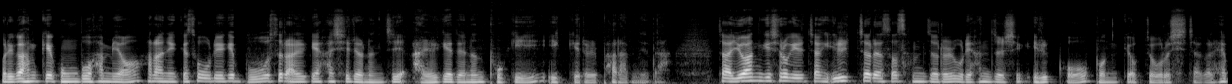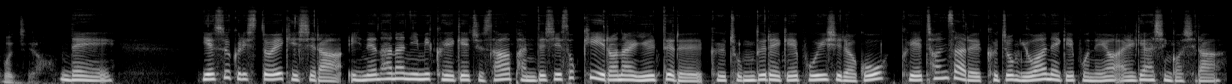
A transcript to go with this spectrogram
우리가 함께 공부하며 하나님께서 우리에게 무엇을 알게 하시려는지 알게 되는 복이 있기를 바랍니다. 자, 요한계시록 1장 1절에서 3절을 우리 한 절씩 읽고 본격적으로 시작을 해보지요. 네. 예수 그리스도의 계시라 이는 하나님이 그에게 주사 반드시 속히 일어날 일들을 그 종들에게 보이시려고 그의 천사를 그 종 요한에게 보내어 알게 하신 것이라.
